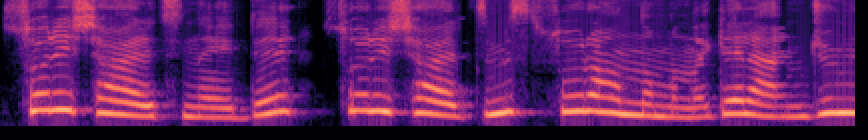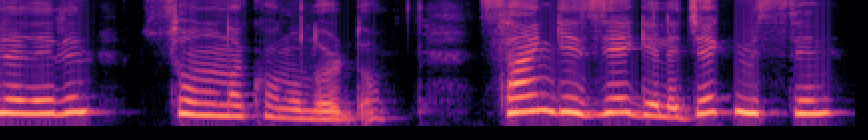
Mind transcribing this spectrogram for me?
Soru işareti neydi? Soru işaretimiz soru anlamına gelen cümlelerin sonuna konulurdu. Sen geziye gelecek misin?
